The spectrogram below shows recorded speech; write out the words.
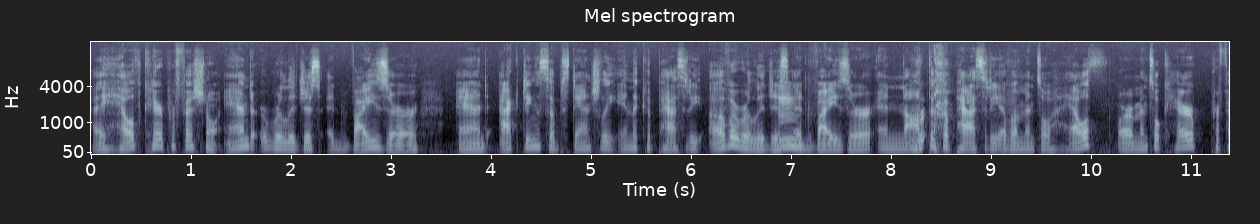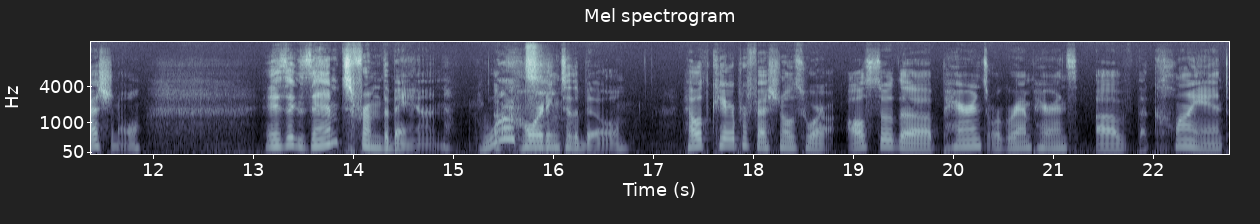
a healthcare professional and a religious advisor and acting substantially in the capacity of a religious Mm. advisor and not the capacity of a mental health or a mental care professional is exempt from the ban. What? According to the bill, healthcare professionals who are also the parents or grandparents of the client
